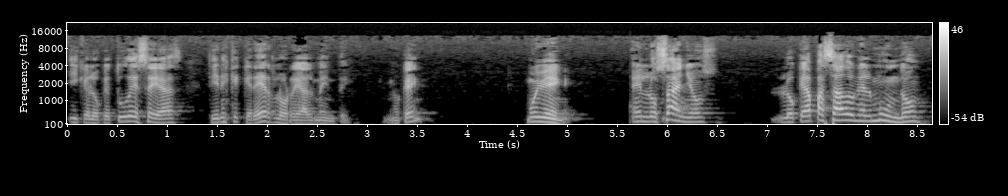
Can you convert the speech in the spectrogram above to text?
y que lo que tú deseas tienes que quererlo realmente. ¿Ok? Muy bien, en los años, lo que ha pasado en el mundo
